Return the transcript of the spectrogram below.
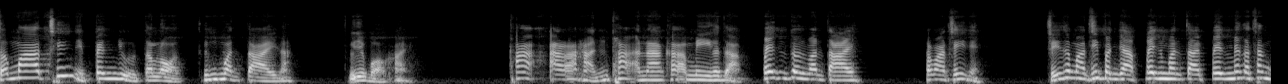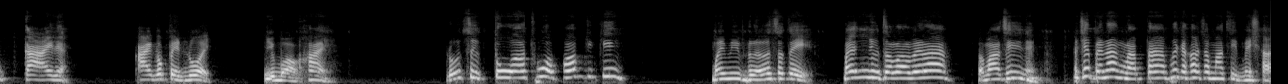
สมาธินี่เป็นอยู่ตลอดถึงวันตายนะก็จะบอกให้ พระอรหันต์พระอนาคามีก็จะเป็นจนวันตาย สมาธิเนี่ยศีลสมาธิปัญญาเป็นวันตายเป็นแม้กระทั่งกายเนี่ยกายก็เป็นด้วยจะบอกให้ รู้สึกตัวทั่วพร้อมจริงๆ ไม่มีเผลอสติ เป็นอยู่ตลอดเวลาสมาธิเนี่ยไม่ใช่ไปนั่งหลับตาเพื่อจะเข้าสมาธิไม่ใช่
